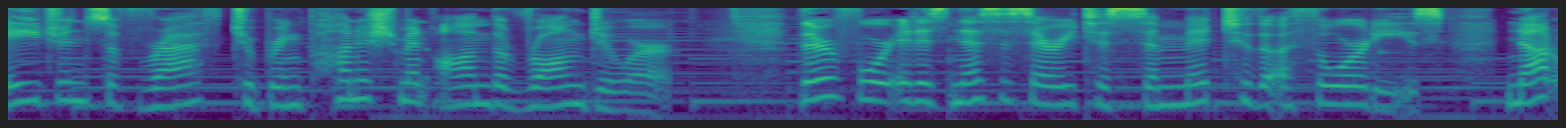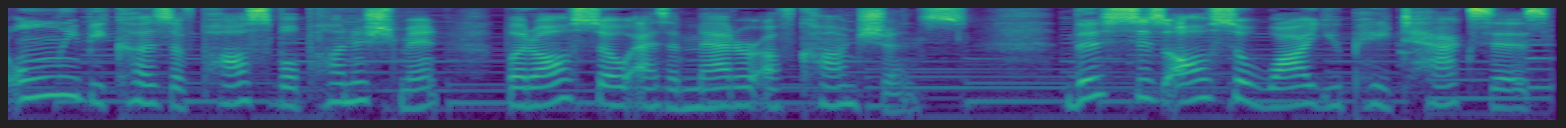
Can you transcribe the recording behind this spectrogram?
agents of wrath to bring punishment on the wrongdoer. Therefore, it is necessary to submit to the authorities, not only because of possible punishment, but also as a matter of conscience. This is also why you pay taxes,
